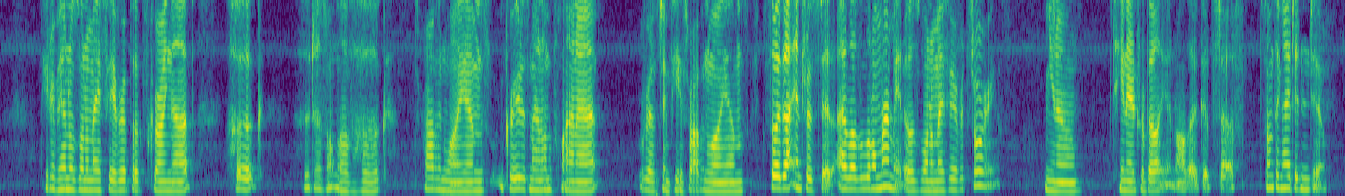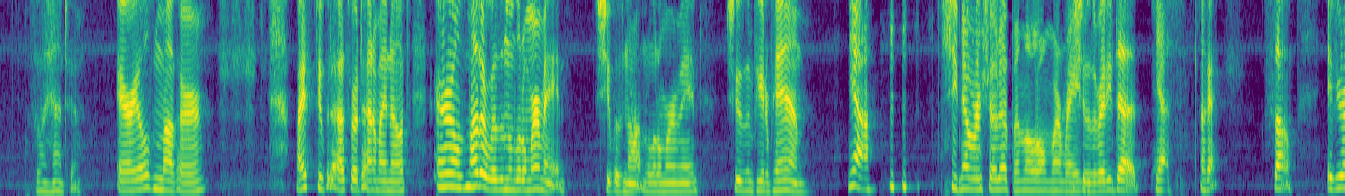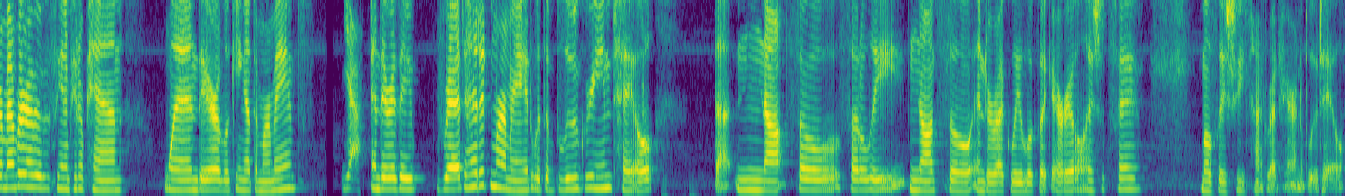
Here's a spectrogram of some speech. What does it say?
Peter Pan was one of my favorite books growing up. Hook. Who doesn't love Hook? It's Robin Williams, greatest man on the planet. Rest in peace, Robin Williams. So I got interested. I love The Little Mermaid. It was one of my favorite stories. You know, teenage rebellion, all that good stuff. Something I didn't do. So I had to. Ariel's mother, my stupid ass wrote down in my notes Ariel's mother was in The Little Mermaid. She was not in The Little Mermaid. She was in Peter Pan. Yeah. she never showed up in The Little Mermaid. She was already dead. yes. Okay. So, if you remember, there's a scene in Peter Pan when they're looking at the mermaids, Yeah. and there is a red-headed mermaid with a blue-green tail that not so subtly, not so indirectly looked like Ariel, I should say. Mostly she had red hair and a blue tail.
